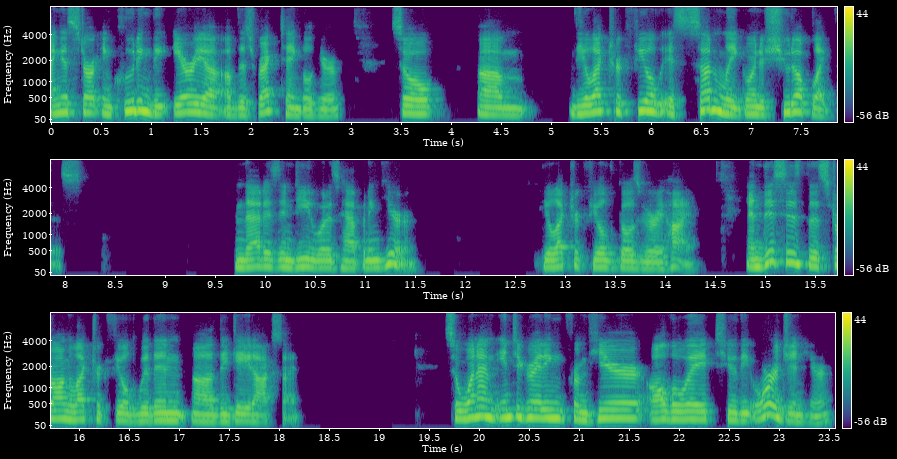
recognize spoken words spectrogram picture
I'm going to start including the area of this rectangle here. So um, the electric field is suddenly going to shoot up like this. And that is indeed what is happening here the electric field goes very high. And this is the strong electric field within uh, the gate oxide. So when I'm integrating from here all the way to the origin here,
